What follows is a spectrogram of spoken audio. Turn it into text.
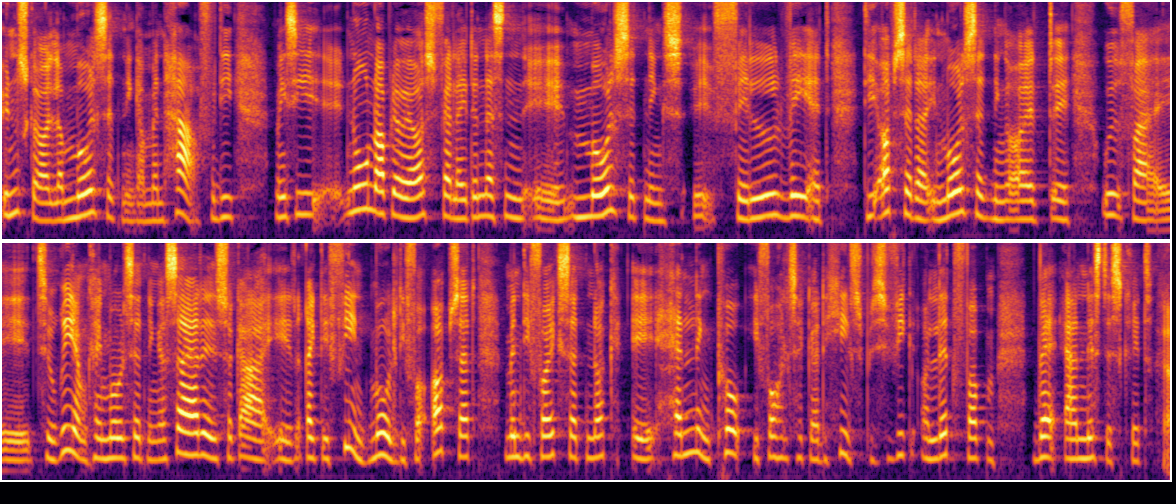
ønsker eller målsætninger, man har. Fordi man kan sige, nogen oplever jeg også falder i den der sådan, øh, målsætningsfælde øh, ved, at de opsætter en målsætning, og at øh, ud fra øh, teori omkring målsætninger, så er det sågar et rigtig fint mål, de får opsat, men de får ikke sat nok øh, handling på i forhold til at gøre det helt specifikt og let for dem, hvad er næste skridt. Ja.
